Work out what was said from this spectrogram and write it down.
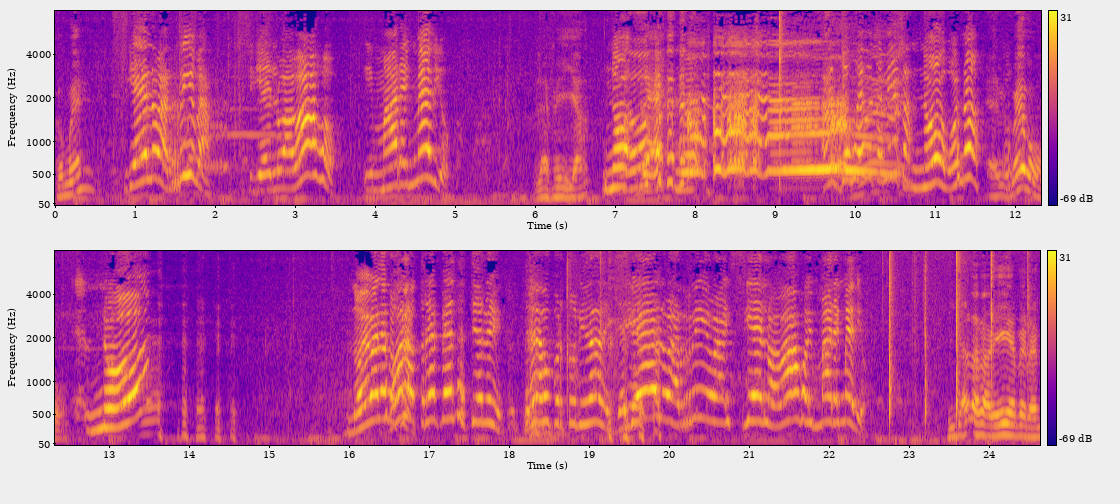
¿Cómo es? Cielo arriba, cielo abajo y mar en medio. La filla. No, no. Ah, yo juego también, pa. No, vos no. El huevo. No. No me van a Solo tres veces tiene. Tres oportunidades. Ya Cielo arriba y cielo abajo y mar en medio. Y ya la sabía, pero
